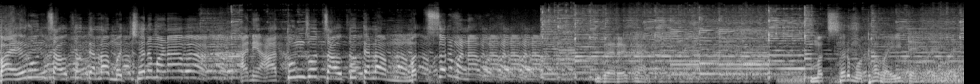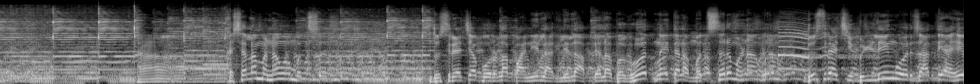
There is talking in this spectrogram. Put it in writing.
बाहेरून चावतो त्याला मच्छर म्हणावं आणि आतून जो चावतो त्याला मत्सर म्हणावं. बरं का? मत्सर मोठा वाईट आहे. हा. कशाला म्हणावं मत्सर? दुसऱ्याच्या बोरला पाणी लागलेलं आपल्याला बघवत नाही त्याला मत्सर म्हणावं. दुसऱ्याची बिल्डिंग वर जाते आहे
